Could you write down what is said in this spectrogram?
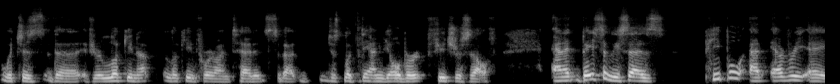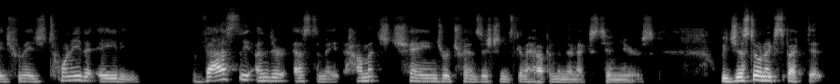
which is the if you're looking up looking for it on TED, it's about just look Dan Gilbert future self, and it basically says people at every age, from age 20 to 80, vastly underestimate how much change or transition is going to happen in their next 10 years. We just don't expect it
